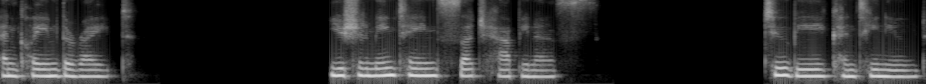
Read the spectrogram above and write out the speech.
and claimed the right. You should maintain such happiness. To be continued.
